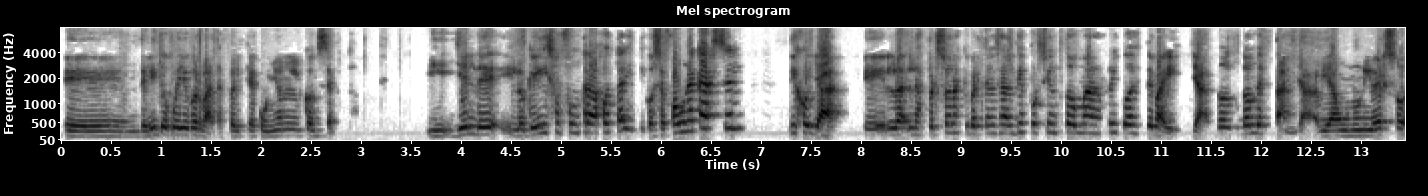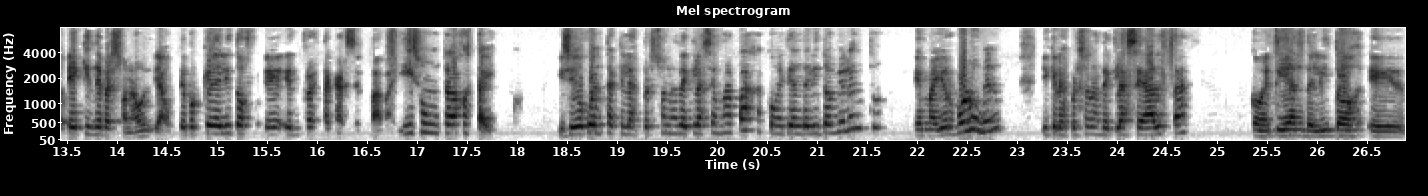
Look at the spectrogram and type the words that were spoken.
eh, delito cuello corbata, fue el que acuñó el concepto. Y, él de, lo que hizo fue un trabajo estadístico. Se fue a una cárcel, dijo ya, eh, las personas que pertenecen al 10% más rico de este país, ya, ¿dónde están? Ya, había un universo X de personas. Ya, ¿usted por qué delito eh, entró a esta cárcel, papá? hizo un trabajo estadístico. Y se dio cuenta que las personas de clases más bajas cometían delitos violentos en mayor volumen y que las personas de clase alta cometían delitos eh,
